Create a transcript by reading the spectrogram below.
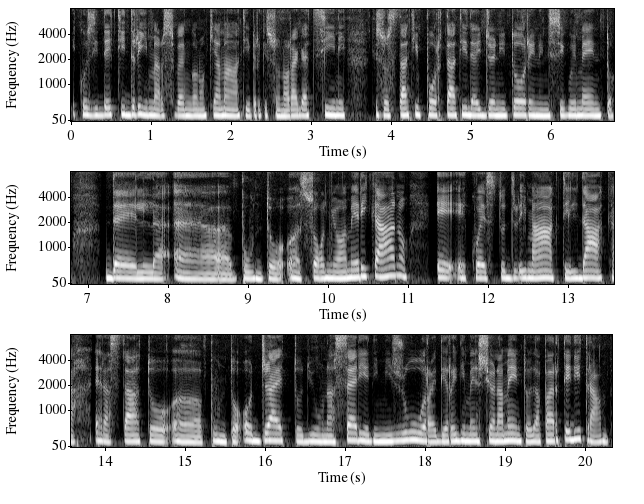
i cosiddetti dreamers vengono chiamati perché sono ragazzini che sono stati portati dai genitori in inseguimento del eh, appunto, eh, sogno americano e, e, questo Dream Act, il DACA, era stato eh, appunto oggetto di una serie di misure di ridimensionamento da parte di Trump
